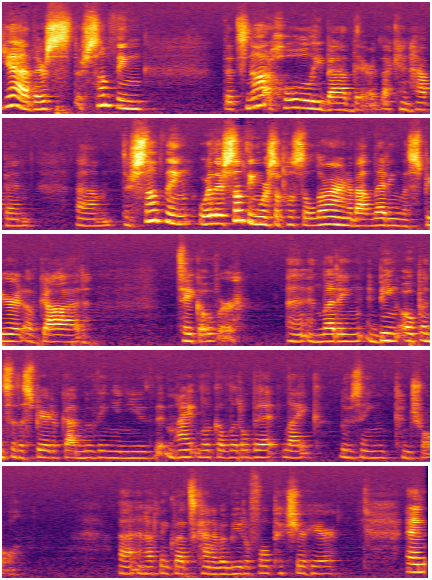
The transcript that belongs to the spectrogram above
Yeah, there's there's something that's not wholly bad there that can happen. Um, there's something or there's something we're supposed to learn about letting the spirit of God take over and, and letting and being open to the spirit of God moving in you that might look a little bit like losing control. Uh, and I think that's kind of a beautiful picture here. And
